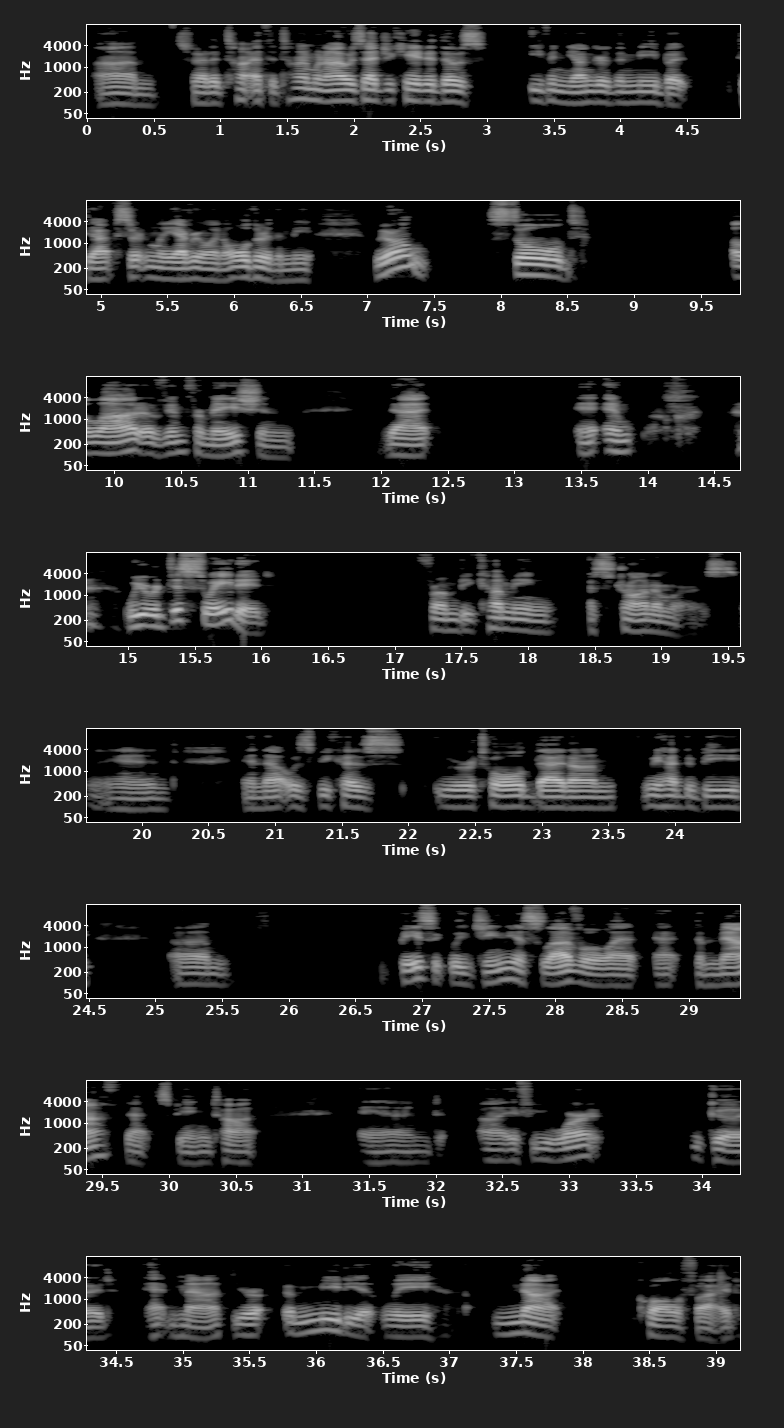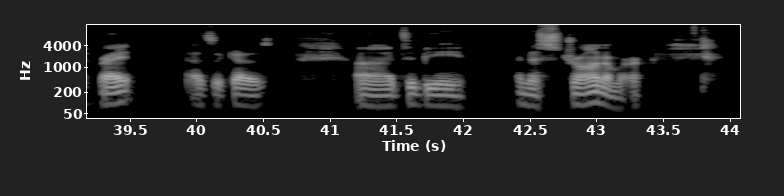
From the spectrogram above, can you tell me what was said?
um, so at a at the time when I was educated, those even younger than me, but certainly everyone older than me, we were all sold a lot of information that and we were dissuaded from becoming astronomers and and that was because we were told that um, we had to be um, basically genius level at, at the math that's being taught. And uh, if you weren't good at math you're immediately not qualified right as it goes uh, to be an astronomer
